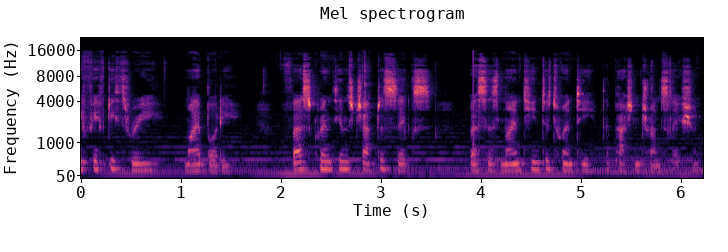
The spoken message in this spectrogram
53, My Body. 1 Corinthians chapter 6, verses 19 to 20, the Passion Translation.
